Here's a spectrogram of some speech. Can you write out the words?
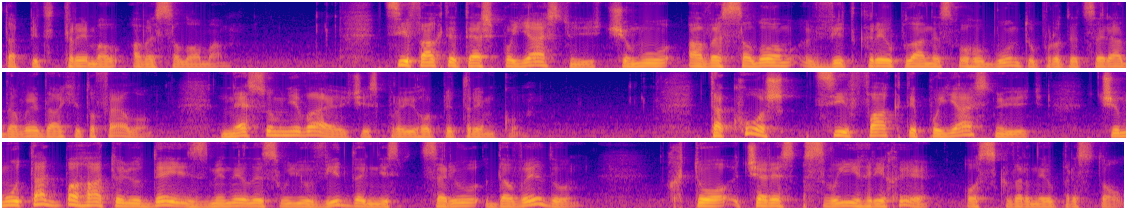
та підтримав Авесалома. Ці факти теж пояснюють, чому Авесалом відкрив плани свого бунту проти царя Давида Ахітофелу, не сумніваючись про його підтримку. Також ці факти пояснюють, чому так багато людей змінили свою відданість царю Давиду, хто через свої гріхи осквернив престол.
